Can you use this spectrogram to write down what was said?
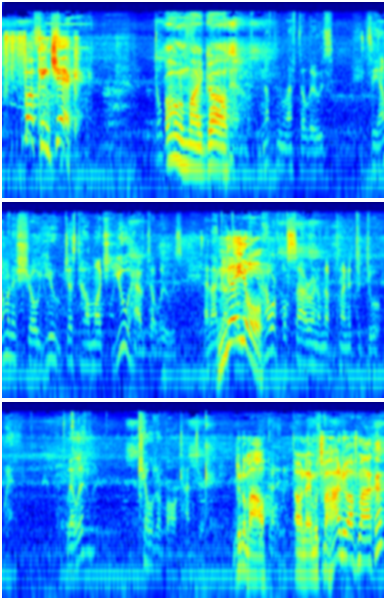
fucking Jack. Oh my god. Nothing left to lose. See, I'm gonna show you just how much you have to lose. And I got Nee, the powerful siren on the planet to do it with. Lilith, kill the Vault Hunter. Doe normaal. Oh nee, moeten we haar nu afmaken?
